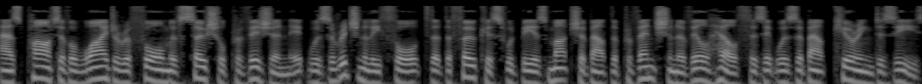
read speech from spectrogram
As part of a wider reform of social provision it was originally thought that the focus would be as much about the prevention of ill health as it was about curing disease.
